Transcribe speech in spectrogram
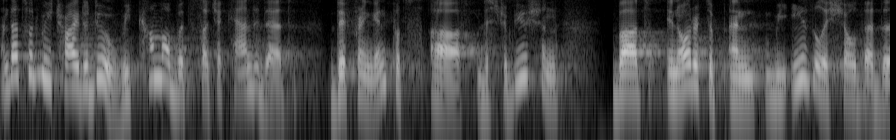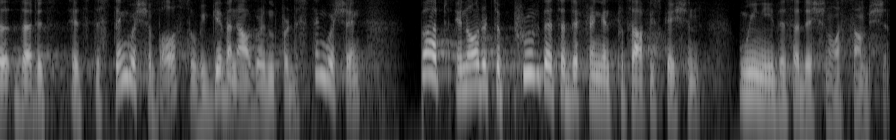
And that's what we try to do. We come up with such a candidate differing inputs uh, distribution, but in order to, and we easily show that, the, that it's, it's distinguishable, so we give an algorithm for distinguishing, but in order to prove that it's a differing inputs obfuscation, we need this additional assumption.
